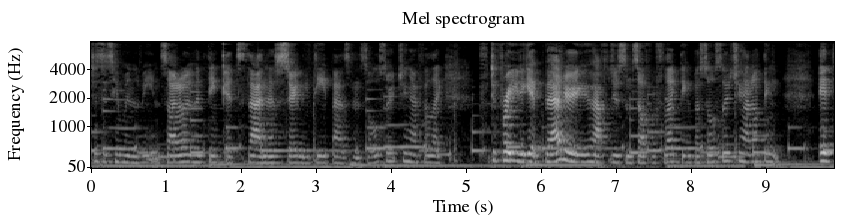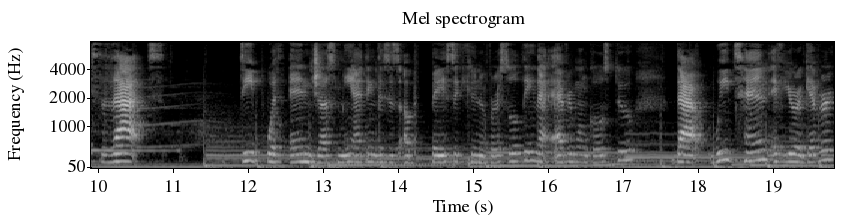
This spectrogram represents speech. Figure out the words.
just as human beings. So I don't even think it's that necessarily deep as in soul searching. I feel like for you to get better, you have to do some self reflecting. But soul searching, I don't think it's that deep within just me. I think this is a basic universal thing that everyone goes through. That we tend, if you're a giver,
